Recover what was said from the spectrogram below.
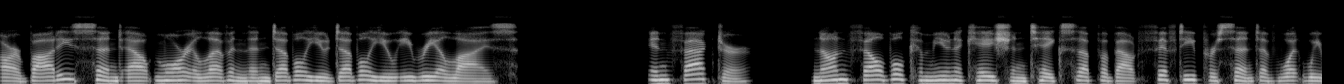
our bodies send out more 11 than WWE realize. In factor, non-verbal communication takes up about 50% of what we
